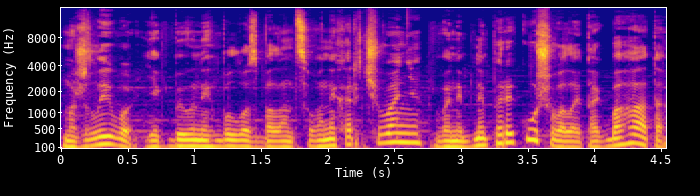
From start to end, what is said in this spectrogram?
Можливо, якби у них було збалансоване харчування, вони б не перекушували так багато.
